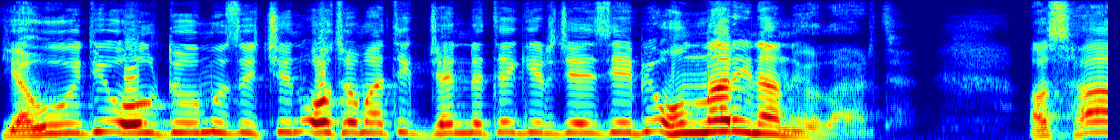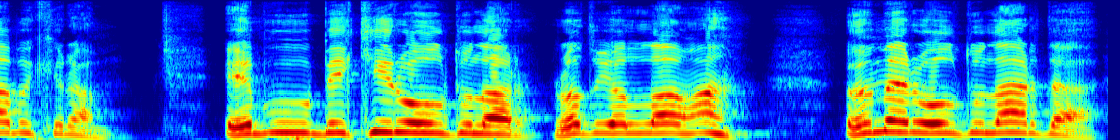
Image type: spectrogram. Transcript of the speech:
Yahudi olduğumuz için otomatik cennete gireceğiz diye bir onlar inanıyorlardı. Ashab-ı kiram, Ebu Bekir oldular radıyallahu anh, Ömer oldular da,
